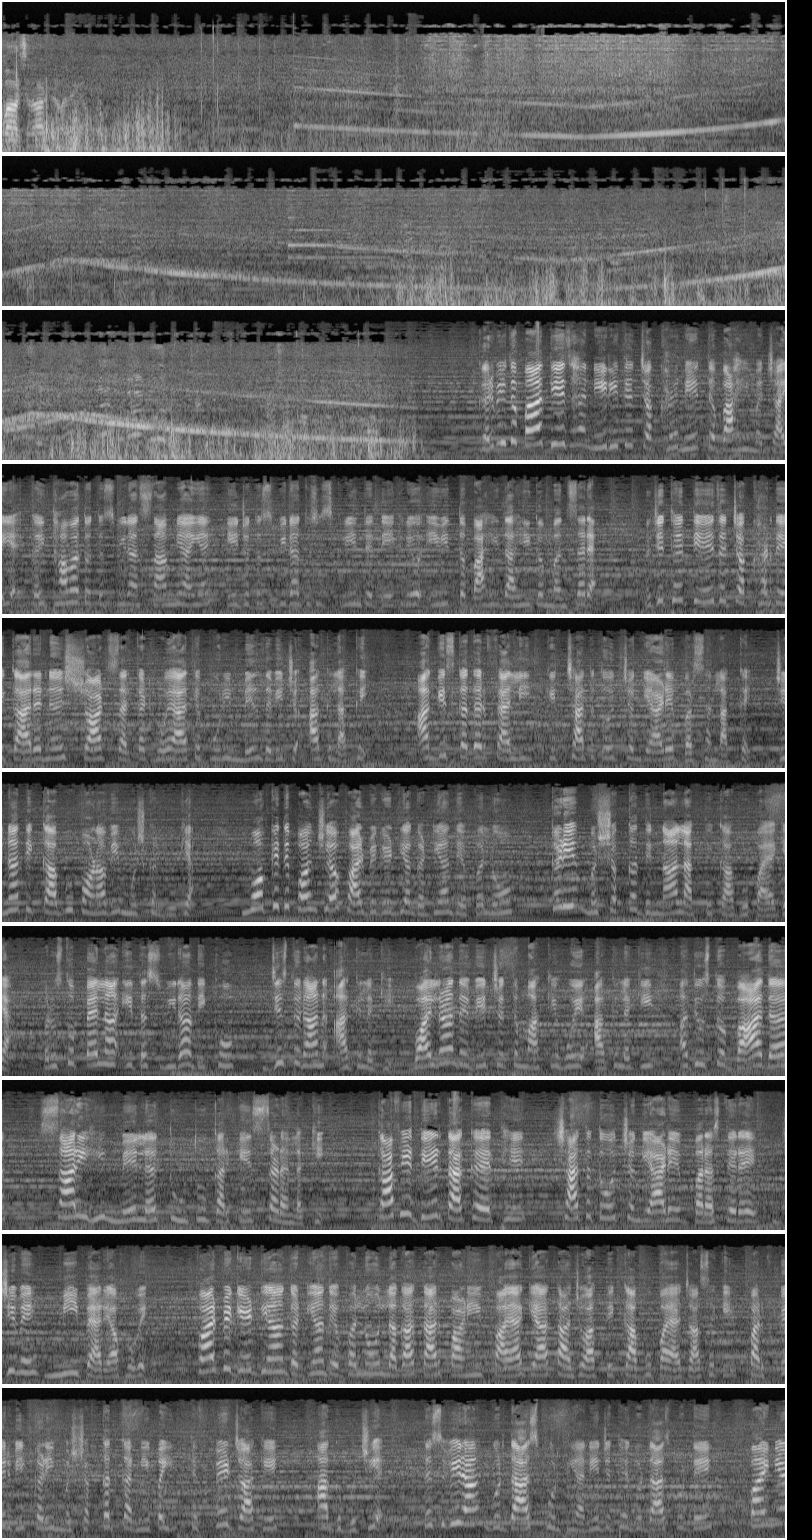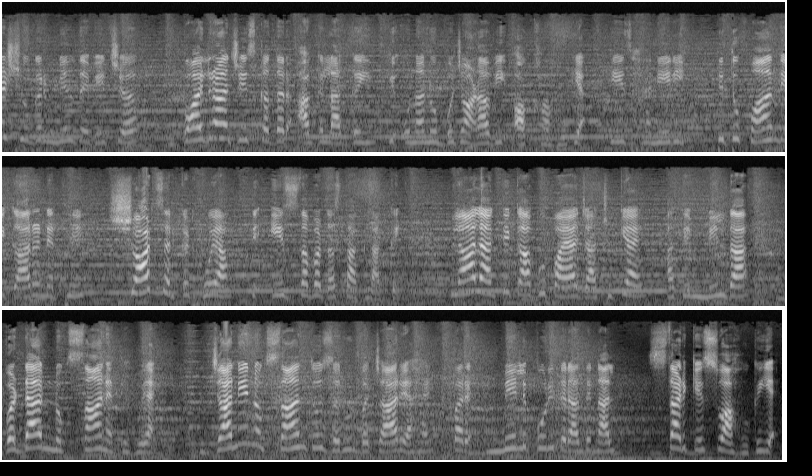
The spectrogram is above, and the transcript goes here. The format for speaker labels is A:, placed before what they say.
A: ਬਾਰਿਸ਼ ਨਾਲ ਜਾਣਾ ਜੀ
B: ਗਰਮੀ ਤੋਂ ਬਾਅਦ ਤੇਜ਼ ਹਨੇਰੀ ਤੇ ਝੱਖੜ ਨੇ ਤਬਾਹੀ ਮਚਾਈ ਹੈ। ਕਈ ਥਾਵਾਂ ਤੋਂ ਤਸਵੀਰਾਂ ਸਾਹਮਣੇ ਆਈਆਂ। ਇਹ ਜੋ ਤਸਵੀਰਾਂ ਤੁਸੀਂ ਸਕਰੀਨ ਤੇ ਦੇਖ ਰਹੇ ਹੋ, ਇਹ ਵੀ ਤਬਾਹੀ ਦਾ ਹੀ ਇੱਕ ਮੰਜ਼ਰ ਹੈ। ਜਿੱਥੇ ਤੇਜ਼ ਝੱਖੜ ਦੇ ਕਾਰਨ ਸ਼ਾਰਟ ਸਰਕਟ ਹੋਇਆ ਤੇ ਪੂਰੀ ਮਿਲ ਦੇ ਵਿੱਚ ਅੱਗ ਲੱਗ ਗਈ। ਅੱਗ ਇਸ ਕਦਰ ਫੈਲੀ ਕਿ ਛੱਤ ਤੋਂ ਚੰਗਿਆੜੇ ਬਰਸਣ ਲੱਗ ਗਏ, ਜਿਨ੍ਹਾਂ ਤੇ ਕਾਬੂ ਪਾਉਣਾ ਵੀ ਮੁਸ਼ਕਲ ਹੋ ਗਿਆ। ਮੌਕੇ ਤੇ ਪਹੁੰਚਿਆ ਫਾਇਰ ਬ੍ਰਿਗੇਡ ਦੀਆਂ ਗੱਡੀਆਂ ਦੇ ਵੱਲੋਂ ਕੜੀ ਮੁਸ਼ਕਲ ਦੇ ਨਾਲ ਅੱਗ ਤੇ ਕਾਬੂ ਪਾਇਆ ਗਿਆ। ਪਰ ਉਸ ਤੋਂ ਪਹਿਲਾਂ ਇਹ ਤਸਵੀਰਾਂ ਦੇਖੋ, ਜਿਸ ਦੌਰਾਨ ਅੱਗ ਲੱਗੀ। ਬਾਇਲਰਾਂ ਦੇ ਵਿੱਚ ਧਮਾਕੇ ਹੋਏ ਅੱਗ ਲੱਗੀ ਅਤੇ ਉਸ ਤੋਂ ਬਾਅਦ ਸਾਰੀ ਹੀ ਮਿਲ ਧੂੰ ਧੂੰ ਕਰਕੇ ਸੜਨ ਲੱਗੀ। ਕਾਫੀ ਦੇਰ ਤੱਕ ਇੱਥੇ ਛੱਤ ਤੋਂ ਚੰਗਿਆੜੇ ਬਰਸਦੇ ਰਹੇ, ਜਿਵੇਂ ਮੀਂਹ ਪੈ ਰਿਹਾ ਹੋਵੇ। ਫਾਇਰ ਬ੍ਰਿਗੇਡ ਦੀਆਂ ਗੱਡੀਆਂ ਦੇ ਵੱਲੋਂ ਲਗਾਤਾਰ ਪਾਣੀ ਪਾਇਆ ਗਿਆ ਤਾਂ ਜੋ ਅੱਗ ਤੇ ਕਾਬੂ ਪਾਇਆ ਜਾ ਸਕੇ, ਪਰ ਫਿਰ ਵੀ ਕੜੀ ਮੁਸ਼ਕਲ ਕਰਨੀ ਪਈ ਤੇ ਫਿਰ ਜਾ ਕੇ ਅੱਗ ਬੁਝੀ ਹੈ। ਤਸਵੀਰਾਂ ਗੁਰਦਾਸਪੁਰ ਦੀਆਂ ਨੇ, ਜਿੱਥੇ ਗੁਰਦਾਸਪੁਰ ਦੇ ਪਾਇਨੀਅਰ ਸ਼ੂਗਰ ਮਿਲ ਦੇ ਵਿੱਚ ਬਾਇਲਰਾਂ 'ਚ ਇਸ ਕਦਰ ਅੱਗ ਲੱਗ ਗਈ ਕਿ ਉਹਨਾਂ ਨੂੰ ਬੁਝਾਉਣਾ ਵੀ ਔਖਾ ਹੋ ਗਿਆ। ਤੇਜ਼ ਹਨੇਰੀ ਤੇ ਤੂਫਾਨ ਦੇ ਕਾਰਨ ਇੱਥੇ ਸ਼ਾਰਟ ਸਰਕਟ ਹੋਇਆ ਤੇ ਇਹ ਜ਼ਬਰਦਸਤ ਅੱਗ ਲੱਗ ਗਈ। ਫਿਲਹਾਲ ਅੱਗ ਤੇ ਕਾਬੂ ਪਾਇਆ ਜਾ ਚੁੱਕਿਆ ਹੈ ਅਤੇ ਮਿਲ ਦਾ ਵੱਡਾ ਨੁਕਸਾਨ ਇੱਥੇ ਹੋਇਆ ਹੈ। ਜਾਨੀ ਨੁਕਸਾਨ ਤੋਂ ਜ਼ਰੂਰ ਬਚਾ ਰਿਹਾ ਹੈ, ਪਰ ਮਿਲ ਪੂਰੀ ਤਰ੍ਹਾਂ ਦੇ ਨਾਲ ਸੜ ਕੇ ਸੁਆਹ ਹੋ ਗਈ ਹੈ।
